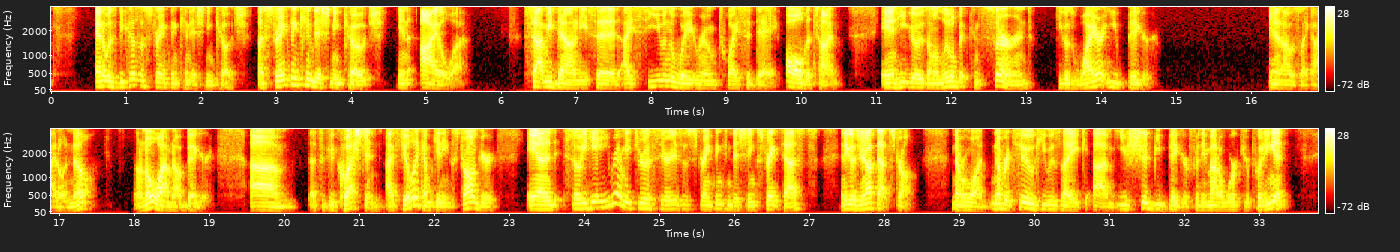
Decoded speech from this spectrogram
And it was because of strength and conditioning coach. A strength and conditioning coach in Iowa sat me down and he said, I see you in the weight room twice a day, all the time. And he goes, I'm a little bit concerned. He goes, Why aren't you bigger? And I was like, I don't know. I don't know why I'm not bigger. Um, that's a good question. I feel like I'm getting stronger. And so he, he ran me through a series of strength and conditioning, strength tests. And he goes, You're not that strong. Number one. Number two, he was like, um, You should be bigger for the amount of work you're putting in.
